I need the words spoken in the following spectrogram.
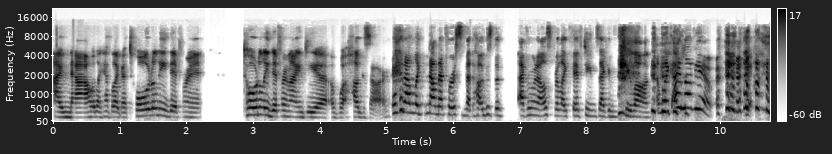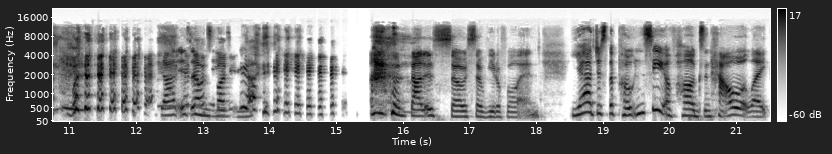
I now like have like a totally different totally different idea of what hugs are. And I'm like, now that person that hugs the everyone else for like 15 seconds too long. I'm like, I love you. that is amazing. Yeah. that is so so beautiful and yeah just the potency of hugs and how like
